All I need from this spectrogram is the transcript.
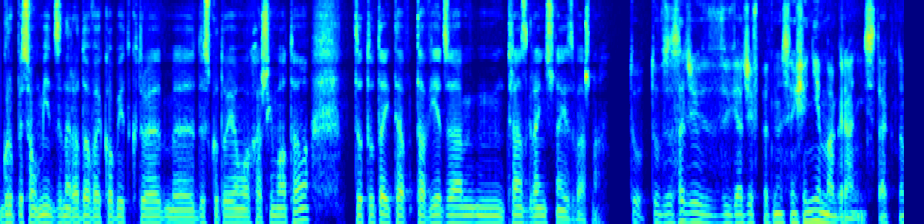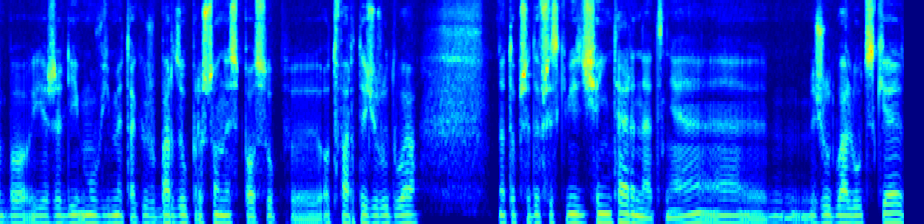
grupy są międzynarodowe kobiet, które dyskutują o Hashimoto, to tutaj ta, ta wiedza transgraniczna jest ważna tu, tu w zasadzie w wywiadzie w pewnym sensie nie ma granic, tak? No bo jeżeli mówimy tak już w bardzo uproszczony sposób, y, otwarte źródła, no to przede wszystkim jest dzisiaj internet, nie? Y, źródła ludzkie,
